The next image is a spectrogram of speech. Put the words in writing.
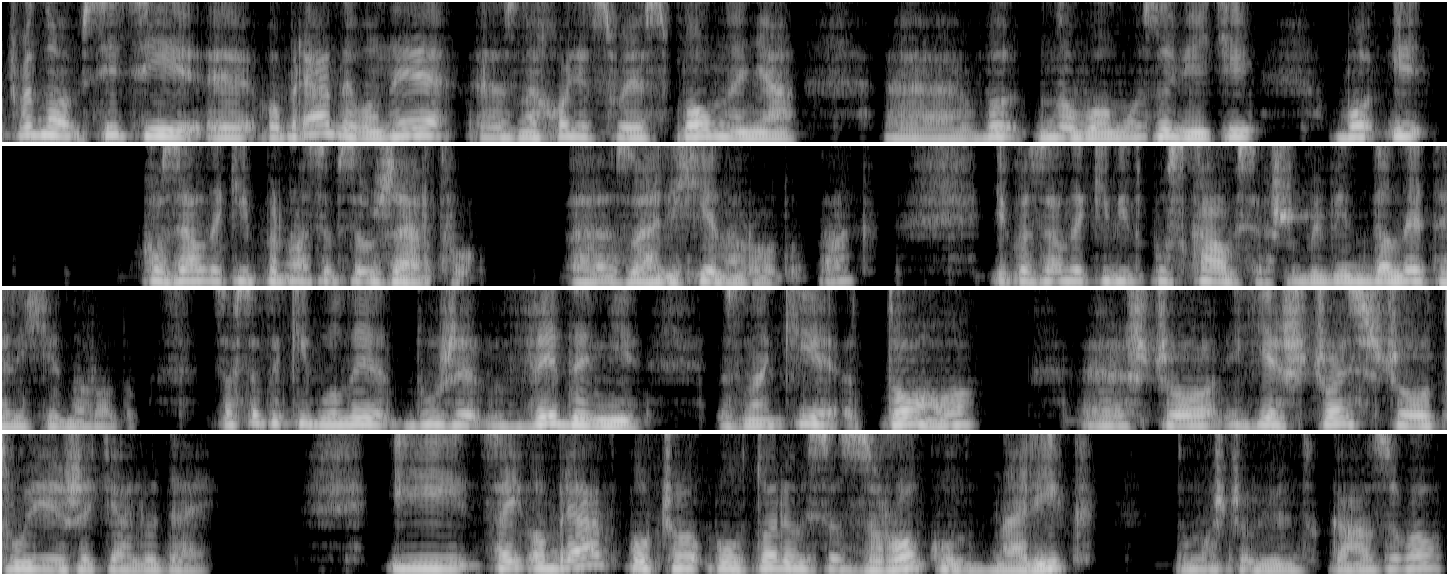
Очевидно, всі ці е, обряди вони е, знаходять своє сповнення е, в Новому Завіті, бо і козел, який приносився в жертву за гріхи народу, так? і козел, який відпускався, щоб віддалити гріхи народу. Це все-таки були дуже видимі знаки того, що є щось, що отруює життя людей. І цей обряд повторювався з року на рік, тому що він вказував,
